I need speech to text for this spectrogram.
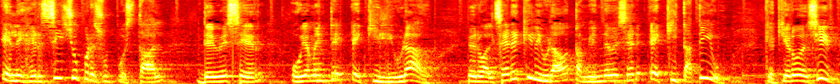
el ejercicio presupuestal debe ser obviamente equilibrado, pero al ser equilibrado también debe ser equitativo. ¿Qué quiero decir?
